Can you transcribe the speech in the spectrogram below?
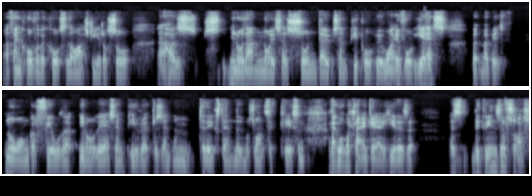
But I think over the course of the last year or so, it has, you know, that noise has sown doubts in people who want to vote yes, but maybe no longer feel that, you know, the SNP represent them to the extent that was once the case. And I think what we're trying to get at here is that is the Greens have sort of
